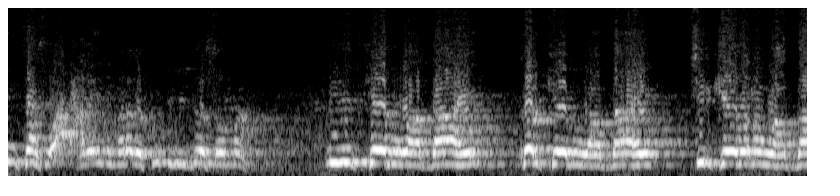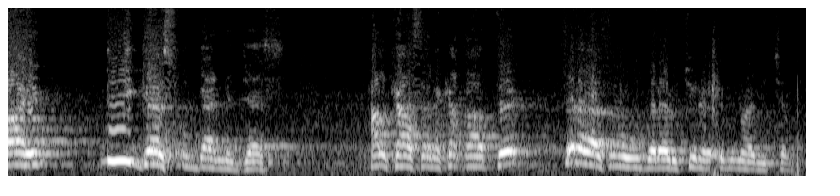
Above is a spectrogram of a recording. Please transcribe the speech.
Intaas waa dhacday inay marada ku dhididdo soo maaha dhididkeedu waa daahir korkeedu waa daahir jirkeedu dhan waa daahir. Dhiiggaas unbaa najaasi. Halkaasayna ka qaateen sanadaasna wuu baraarujinaya ibnu abi jabal.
